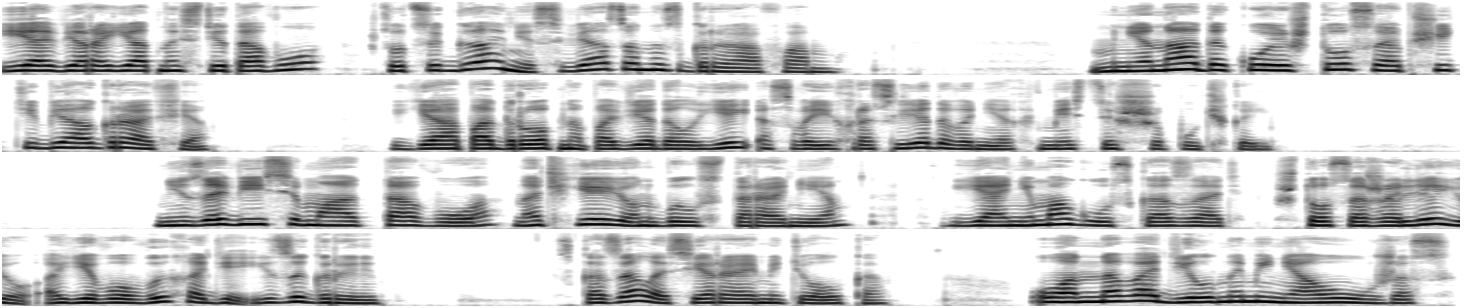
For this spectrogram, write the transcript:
и о вероятности того, что цыгане связаны с графом. «Мне надо кое-что сообщить тебе о графе». Я подробно поведал ей о своих расследованиях вместе с Шипучкой. Независимо от того, на чьей он был стороне, я не могу сказать, что сожалею о его выходе из игры сказала серая метелка. Он наводил на меня ужас.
